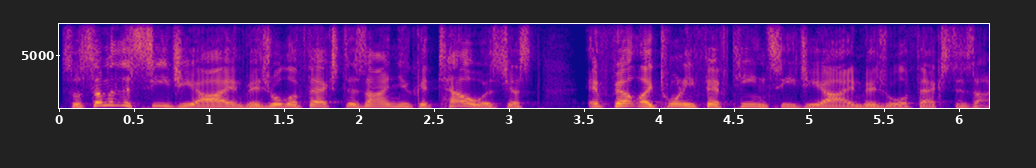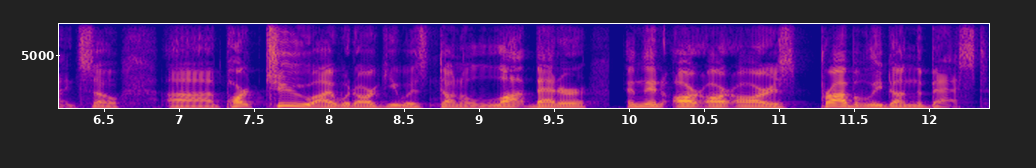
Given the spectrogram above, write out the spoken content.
So some of the CGI and visual effects design you could tell was just, it felt like 2015 CGI and visual effects design. So uh, part two, I would argue, is done a lot better. And then RRR is probably done the best.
